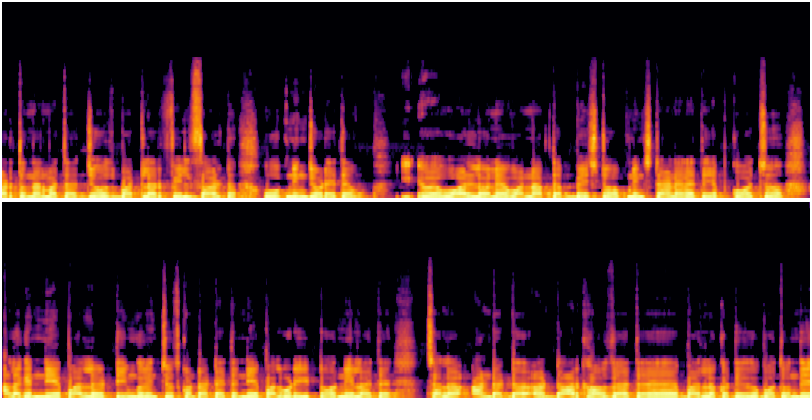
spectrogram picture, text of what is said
ఆడుతుందనమాట Jos Buttler Phil Salt opening జోడ్ అయితే వరల్డ్లోనే one of the best opening stand అని అయితే చెప్పుకోవచ్చు. అలాగే నేపాల్ టీం గురించి చూసుకున్నట్టయితే నేపాల్ కూడా ఈ టోర్నీలో అయితే చాలా అండర్ డార్క్ హౌస్ అయితే బరిలోకి దిగబోతుంది.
